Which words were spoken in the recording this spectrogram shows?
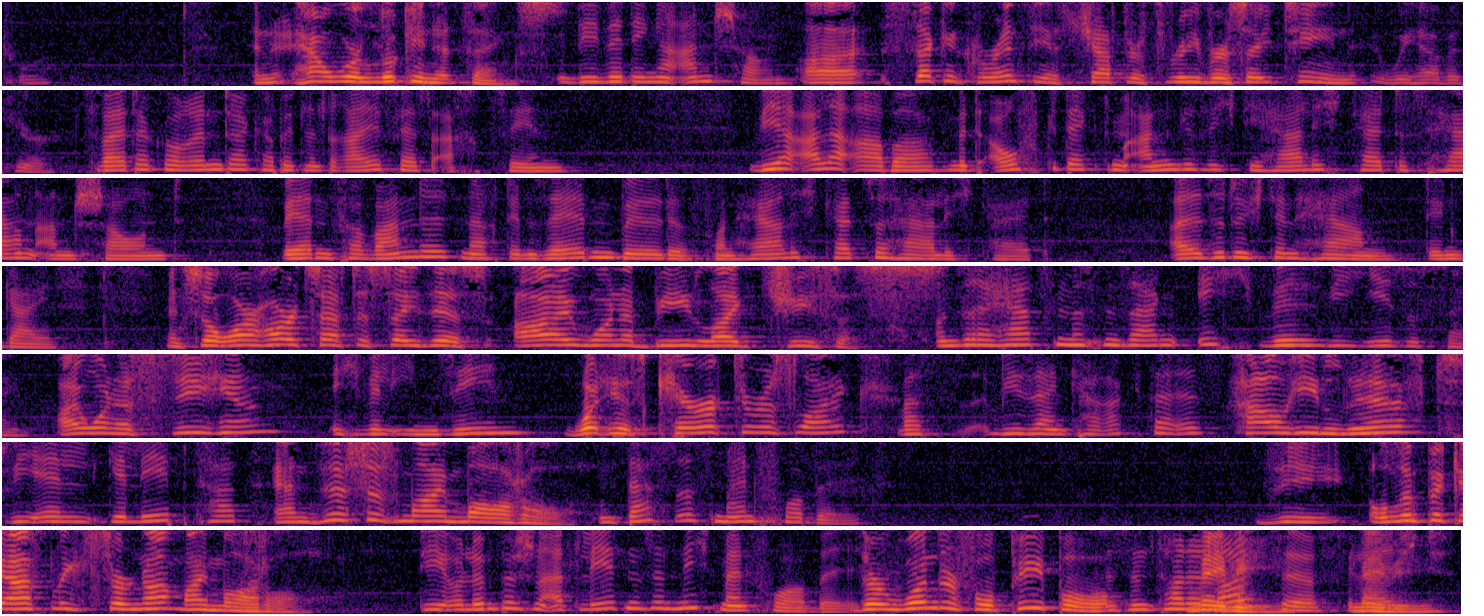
And how we're looking at things. Wie wir Dinge anschauen. Uh, 2 Corinthians chapter 3 verse 18, we have it here. 2. Korinther Kapitel 3 Vers 18. Wir alle aber mit aufgedecktem Angesicht die Herrlichkeit des Herrn anschauend, werden verwandelt nach demselben Bilde von Herrlichkeit zu Herrlichkeit, also durch den Herrn, den Geist. And so our hearts have to say this, I want to be like Jesus. Unsere Herzen müssen sagen, ich will wie Jesus sein. I want to see him, Ich will ihn sehen, what his character is like, was, wie sein Charakter ist, how he lived, wie er gelebt hat. and this is my model. Und das ist mein Vorbild. The Olympic athletes are not my model. Die olympischen Athleten sind nicht mein Vorbild. They're wonderful people, Das sind tolle maybe, Leute maybe. vielleicht.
